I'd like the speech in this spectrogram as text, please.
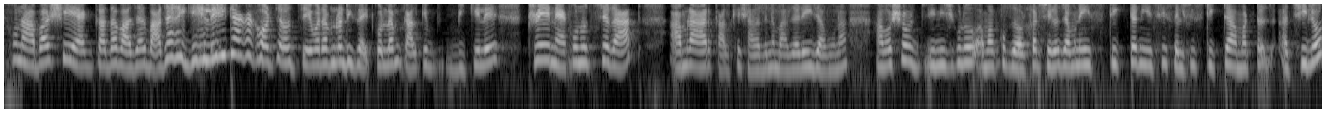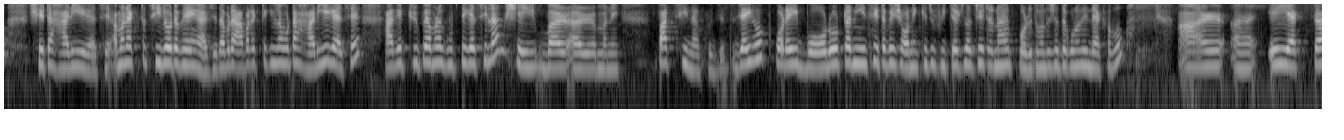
এখন আবার সেই এক গাদা বাজার, বাজারে গেলেই টাকা খরচা হচ্ছে। এবার আমরা ডিসাইড করলাম কালকে বিকেলে ট্রেন এখন হচ্ছে রাত। আমরা আর কালকে সারাদিনে বাজারেই যাব না। অবশ্য জিনিসগুলো আমার খুব দরকার ছিল। যেমন এই স্টিকটা নিয়েছি সেলফি স্টিকটা আমারটা ছিল, সেটা হারিয়ে গেছে। আমার একটা ছিল, ওটা ভেঙে গেছে। তারপরে আবার একটা কিনলাম, ওটা হারিয়ে গেছে। আগের ট্রিপে আমরা ঘুরতে গেছিলাম, সেইবার আর মানে পাচ্ছি না খুঁজে। তো যাই হোক, পরে এই বড়োটা নিয়েছি, এটা বেশ অনেক কিছু ফিচার্স আছে, এটা না পরে তোমাদের সাথে কোনোদিন দেখাবো। আর এই একটা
